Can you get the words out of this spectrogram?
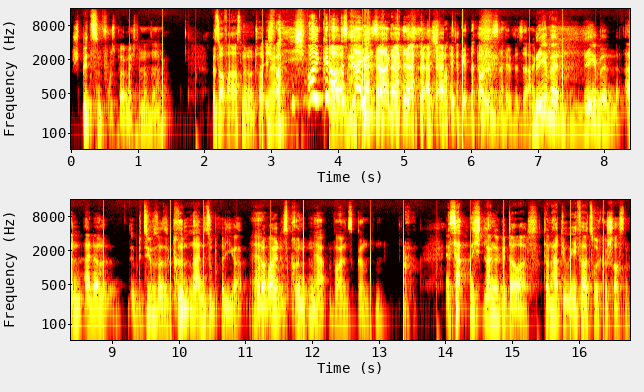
Spitzenfußball, möchte man Mhm. sagen. Bis auf Arsenal und Ich, Tottenham. woll- ich wollte genau das Ähm. Gleiche sagen. Ich wollte genau dasselbe sagen. nehmen, nehmen an einer, beziehungsweise gründen eine Superliga. Ja. Oder wollen es gründen. Ja, wollen es gründen. Es hat nicht lange gedauert. Dann hat die UEFA zurückgeschossen.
